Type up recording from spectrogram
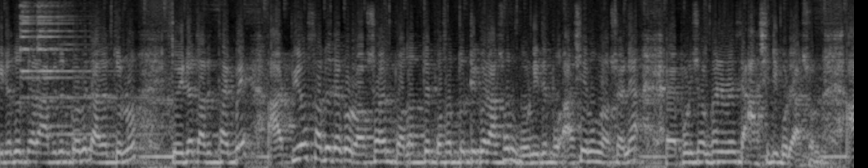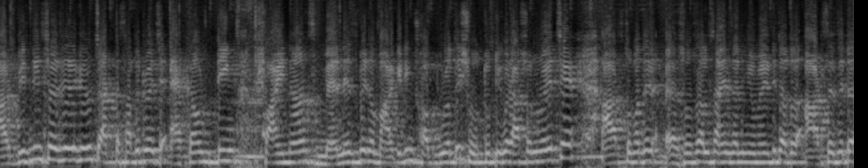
এটা তো যারা আবেদন করবে তাদের জন্য, তো এটা তাদের থাকবে। আর প্রিয় সাবজেক্ট দেখো, রসায়ন পদার্থে পঁচাত্তরটি করে আসন, গণিতে আশি এবং রসায়নে পরিসংখ্যানে রয়েছে আশিটি করে আসন। আর বিজনেস স্টাডিজের কিন্তু চারটা সাবজেক্ট রয়েছে অ্যাকাউন্টিং ফাইন্যান্স ম্যানেজমেন্ট ও মার্কেটিং সবগুলোতেই সত্তরটি করে আসন রয়েছে। আর তোমাদের সোশ্যাল সায়েন্স অ্যান্ড হিউম্যানিটি অর্থাৎ আর্টসে যেটা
